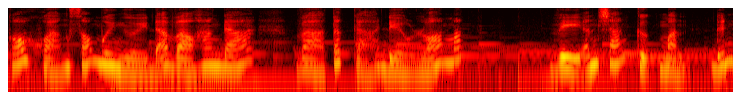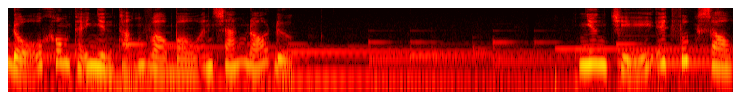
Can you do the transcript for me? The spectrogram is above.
Có khoảng 60 người đã vào hang đá và tất cả đều lóa mắt vì ánh sáng cực mạnh đến độ không thể nhìn thẳng vào bầu ánh sáng đó được. Nhưng chỉ ít phút sau,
